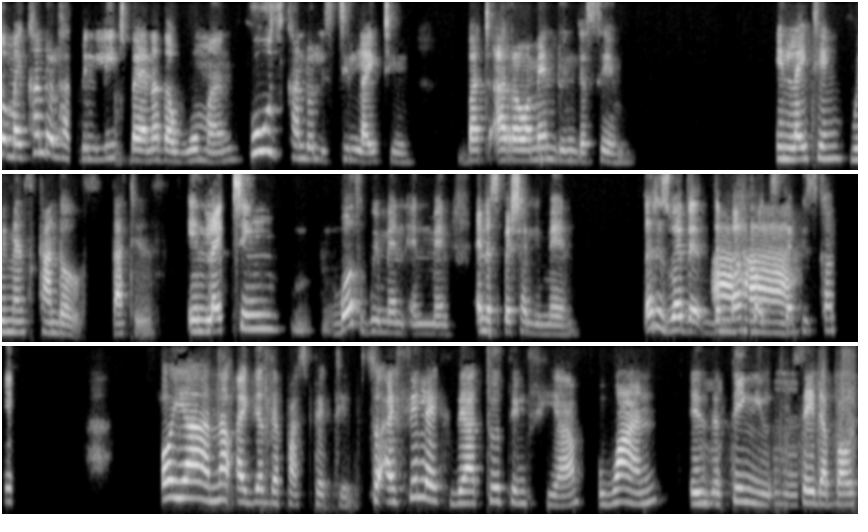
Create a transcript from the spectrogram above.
So my candle has been lit by another woman whose candle is still lighting, but are our men doing the same? In lighting women's candles, that is. In lighting both women and men, and especially men. That is where the, the backward step is coming in. Oh yeah, now I get the perspective. So I feel like there are two things here. One is the thing you Mhm. said about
